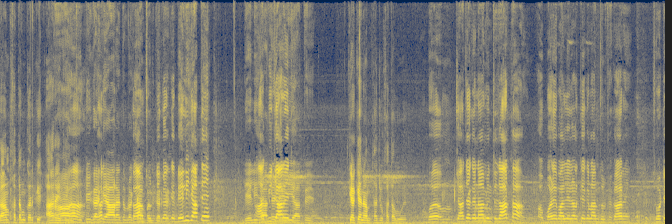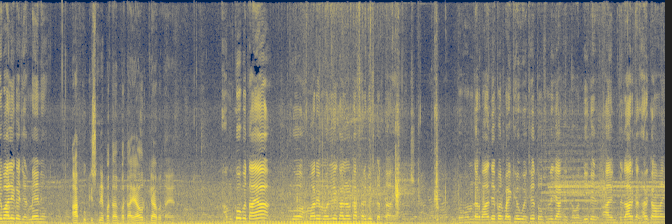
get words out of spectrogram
काम खत्म करके आ रहे थे। हाँ। हाँ, छुट्टी करके आ रहे थे काम छुट्टी करके। डेली जाते। डेली आज भी जा रहे थे। क्या क्या नाम था जो खत्म हुए? चाचा का नाम इंतज़ार था और बड़े वाले लड़के का नाम जुल्फ़िकार है। छोटे वाले का जरनैन है। आपको किसने पता बताया और क्या बताया? हमको बताया वो हमारे मोहल्ले का लड़का सर्विस करता है। तो हम दरवाजे पर बैठे हुए थे तो उसने जाके खबर दी कि इंतज़ार का घर कहाँ है?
